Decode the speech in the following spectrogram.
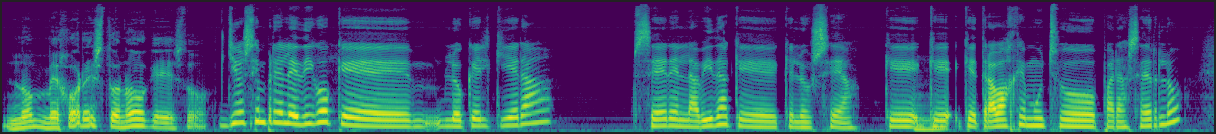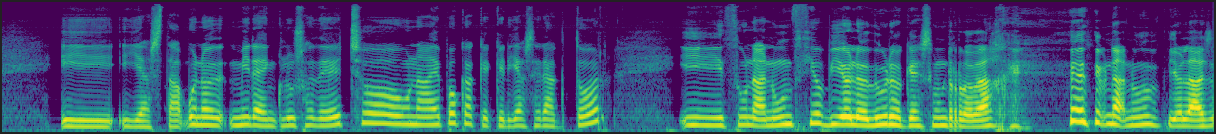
no, mejor esto, ¿no? Que esto. Yo siempre le digo que lo que él quiera ser en la vida, que, que lo sea, que, Ujú. que- que trabaje mucho para serlo y, y ya está. Bueno, mira, incluso de hecho una época que quería ser actor y hizo un anuncio, vio lo duro que es un rodaje de un anuncio. las-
